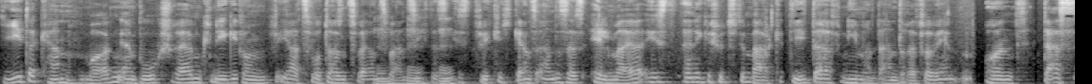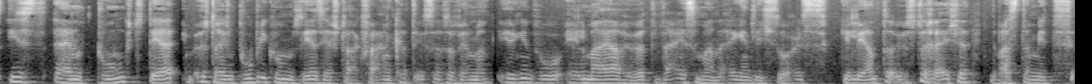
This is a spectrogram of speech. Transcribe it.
jeder kann morgen ein Buch schreiben, Knigge vom Jahr 2022. Mhm. Das mhm. ist wirklich ganz anders als Ellmeier ist eine geschützte Marke die darf niemand anderer verwenden. Und das ist ein Punkt, der im österreichischen Publikum sehr, sehr stark verankert ist. Also wenn man irgendwo Ellmeier hört, weiß man eigentlich so als gelernter Österreicher, was damit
